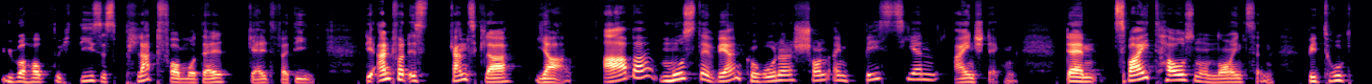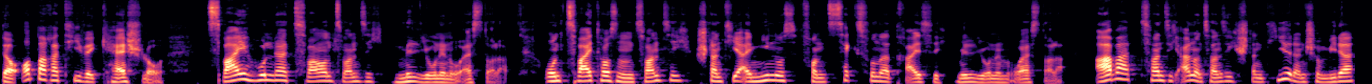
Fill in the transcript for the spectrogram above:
überhaupt durch dieses Plattformmodell Geld verdient. Die Antwort ist ganz klar ja, aber musste während Corona schon ein bisschen einstecken. Denn 2019 betrug der operative Cashflow 222 Millionen US-Dollar. Und 2020 stand hier ein Minus von 630 Millionen US-Dollar. Aber 2021 stand hier dann schon wieder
